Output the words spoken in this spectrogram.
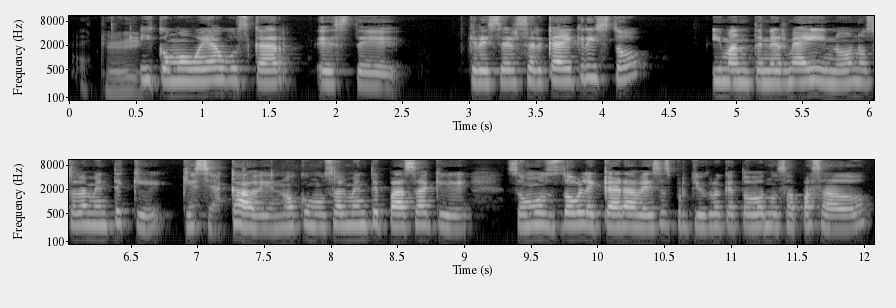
Okay. Y cómo voy a buscar, este, crecer cerca de Cristo y mantenerme ahí, ¿no? No solamente que, que, se acabe, ¿no? Como usualmente pasa que somos doble cara a veces, porque yo creo que a todos nos ha pasado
